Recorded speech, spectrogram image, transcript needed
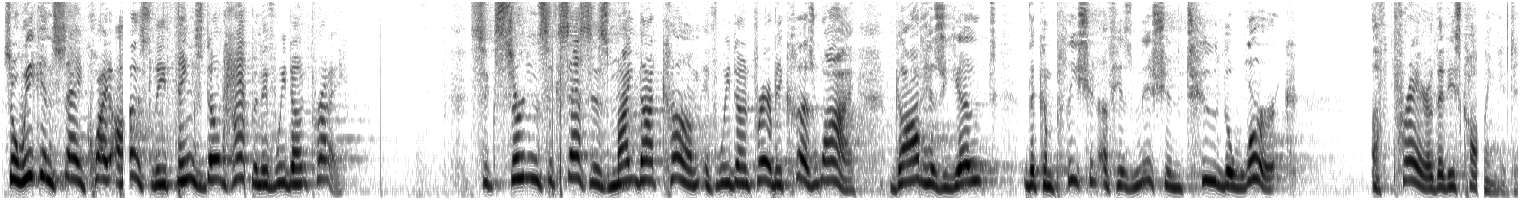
So we can say, quite honestly, things don't happen if we don't pray. Certain successes might not come if we don't pray because why? God has yoked the completion of his mission to the work of prayer that he's calling you to.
